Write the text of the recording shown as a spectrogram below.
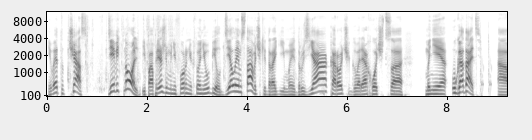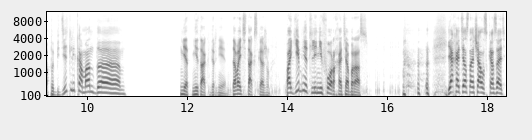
не в этот час. 9-0. И по-прежнему Нефору никто не убил. Делаем ставочки, дорогие мои друзья. Короче говоря, хочется мне угадать. А победит ли команда... Нет, не так, вернее. Давайте так скажем. Погибнет ли Нефора хотя бы раз? Я хотел сначала сказать,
